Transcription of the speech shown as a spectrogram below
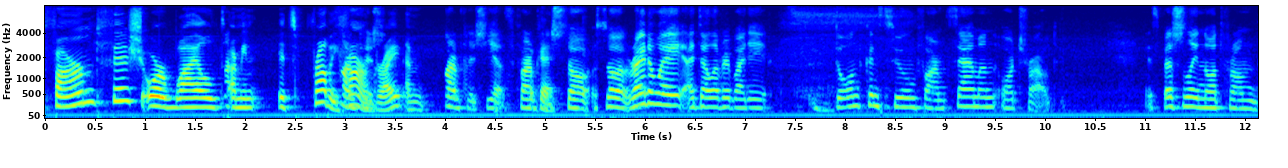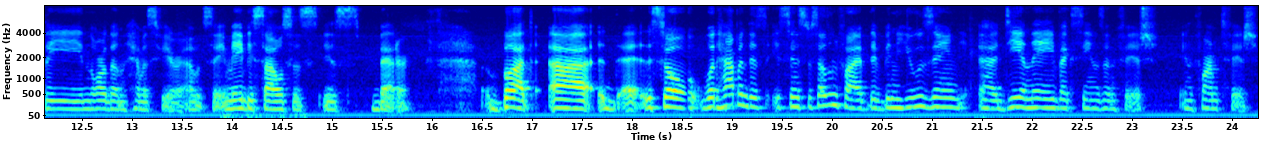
farmed fish or wild i mean it's probably farm farmed fish. right I'm... farm fish yes farm okay. fish so so right away i tell everybody don't consume farmed salmon or trout especially not from the northern hemisphere i would say maybe south is is better but uh, so what happened is since 2005, they've been using uh, DNA vaccines in fish, in farmed fish,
